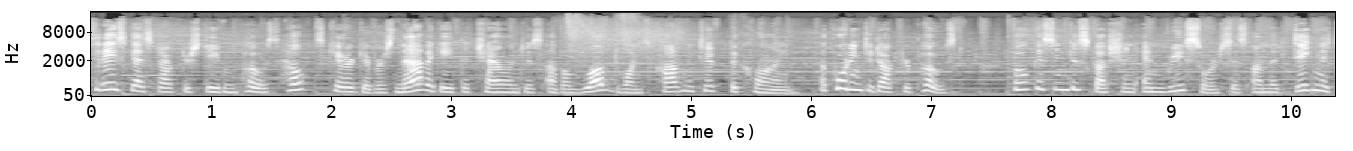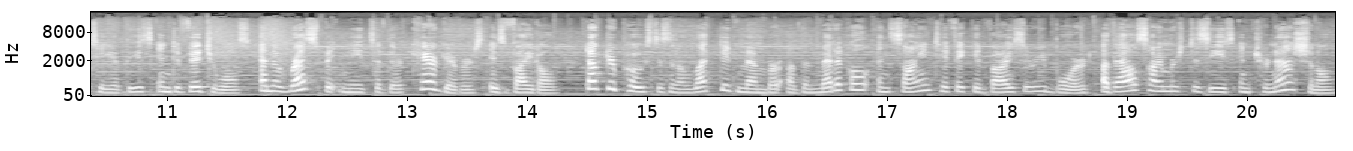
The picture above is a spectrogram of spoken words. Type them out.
Today's guest, Dr. Stephen Post, helps caregivers navigate the challenges of a loved one's cognitive decline. According to Dr. Post, focusing discussion and resources on the dignity of these individuals and the respite needs of their caregivers is vital. Dr. Post is an elected member of the Medical and Scientific Advisory Board of Alzheimer's Disease International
